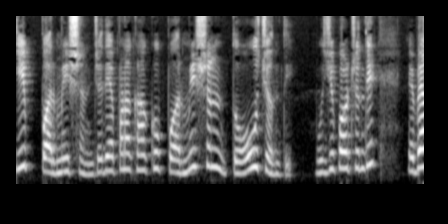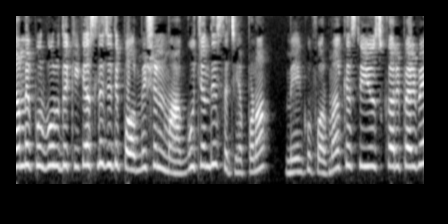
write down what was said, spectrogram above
गिव परमिशन जदि आपको परमिशन दौर बुझीप एवं आम पूर्व देखिक आसे जी परमिशन मगुच्च से मे को फर्माल कैस यूज करेंगे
